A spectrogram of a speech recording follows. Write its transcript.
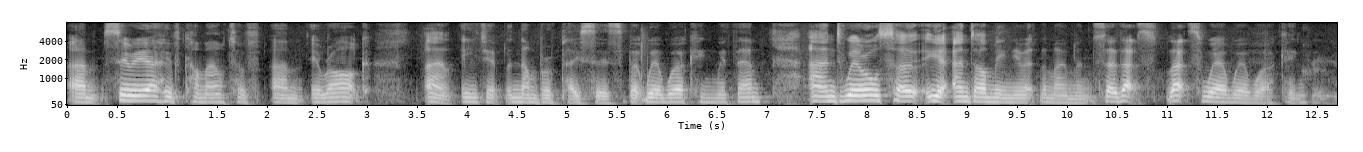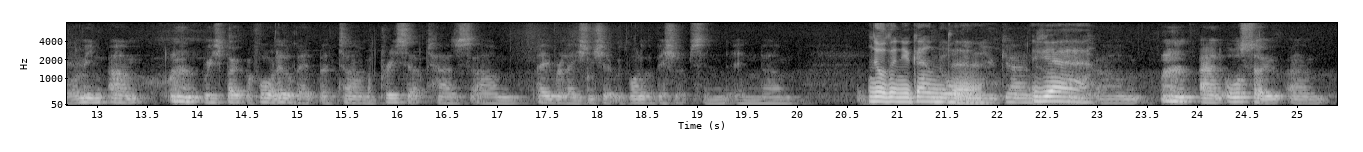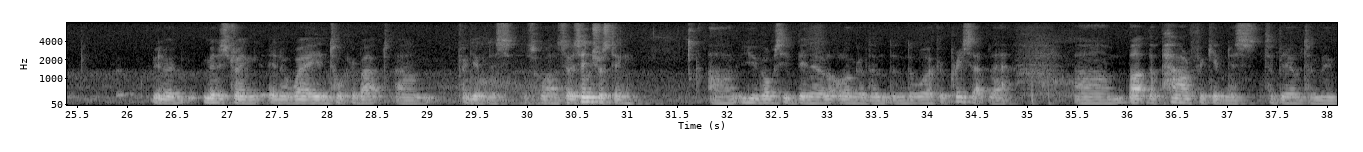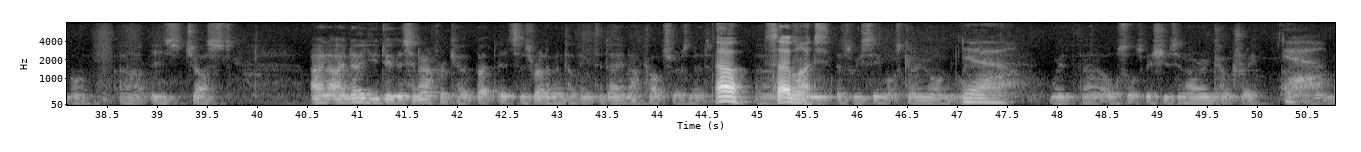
um, Syria, who've come out of um, Iraq, uh, Egypt, a number of places, but we're working with them, and we're also yeah, and Armenia at the moment. So that's that's where we're working. Incredible. I mean, um, we spoke before a little bit, but um, Precept has a relationship with one of the bishops in, in Northern Uganda. northern Uganda. Yeah. um, and also, um, you know, ministering in a way and talking about um, forgiveness as well. So it's interesting. Uh, you've obviously been a lot longer than, than the work of Precept there. Um, but the power of forgiveness to be able to move on uh, is just. And I know you do this in Africa, but it's as relevant, I think, today in our culture, isn't it? Oh, Uh, so as much. We, as we see what's going on with, Yeah. with uh, all sorts of issues in our own country. Yeah. Um,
